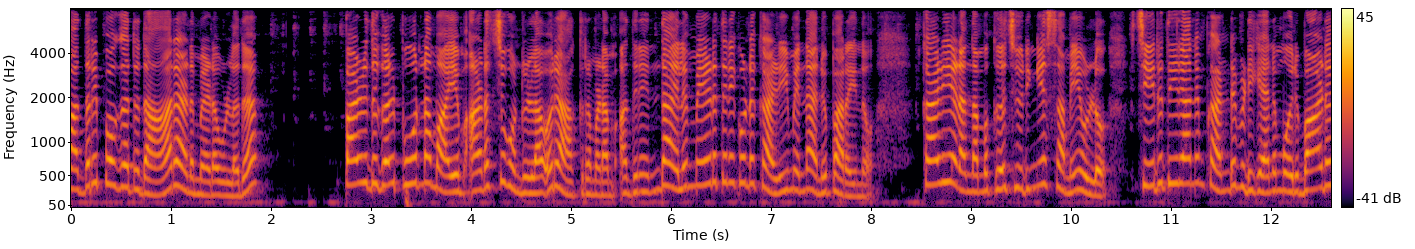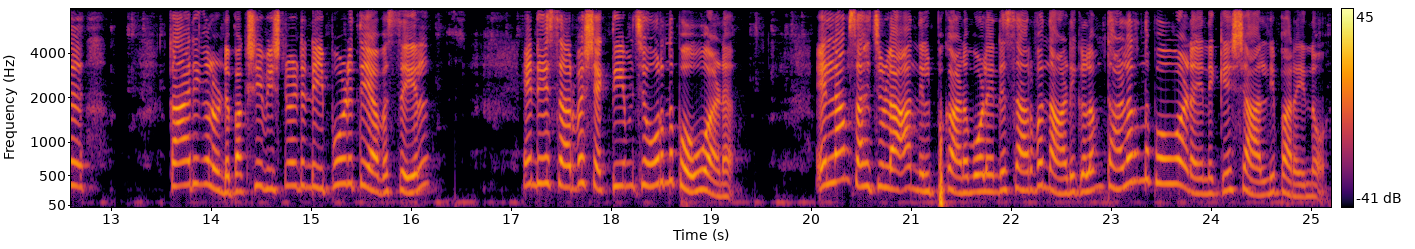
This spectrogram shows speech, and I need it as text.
പതറിപ്പോകാത്തത് ആരാണ് മേഡം ഉള്ളത്? പഴുതുകൾ പൂർണമായും അടച്ചുകൊണ്ടുള്ള ഒരു ആക്രമണം. അതിനെന്തായാലും മേഡത്തിനെ കൊണ്ട് കഴിയുമെന്ന് അനു പറയുന്നു. കഴിയണം നമുക്ക് ചുരുങ്ങിയ സമയമുള്ളൂ. ചെയ്തു തീരാനും കണ്ടുപിടിക്കാനും ഒരുപാട് കാര്യങ്ങളുണ്ട്. പക്ഷേ വിഷ്ണുവേട്ടന്റെ ഇപ്പോഴത്തെ അവസ്ഥയിൽ എന്റെ സർവശക്തിയും ചോർന്നു പോവുകയാണ്. എല്ലാം സഹിച്ചുള്ള ആ നിൽപ്പ് കാണുമ്പോൾ എന്റെ സർവനാടികളും തളർന്നു പോവുകയാണ് എന്നൊക്കെ ശാലിനി പറയുന്നു.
